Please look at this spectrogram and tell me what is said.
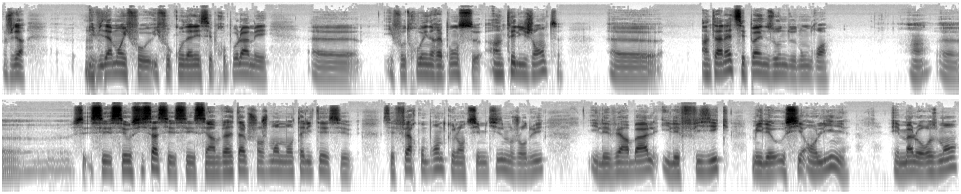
Je veux dire, mhm. évidemment, il faut, il faut condamner ces propos-là, mais il faut trouver une réponse intelligente. Internet, c'est pas une zone de non-droit. Hein, c'est aussi ça, c'est un véritable changement de mentalité. C'est faire comprendre que l'antisémitisme aujourd'hui, il est verbal, il est physique, mais il est aussi en ligne. Et malheureusement,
